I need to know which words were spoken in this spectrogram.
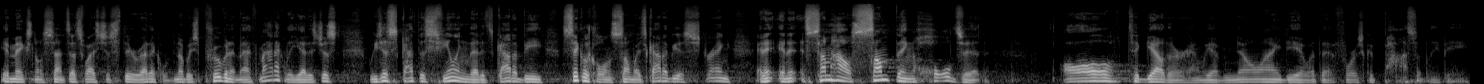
It makes no sense. That's why it's just theoretical. Nobody's proven it mathematically yet. It's just, we just got this feeling that it's got to be cyclical in some way. It's got to be a string. And, it, and it, somehow something holds it all together, and we have no idea what that force could possibly be.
